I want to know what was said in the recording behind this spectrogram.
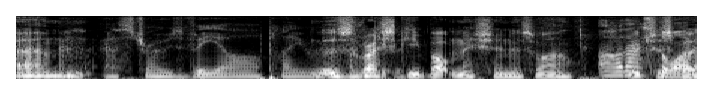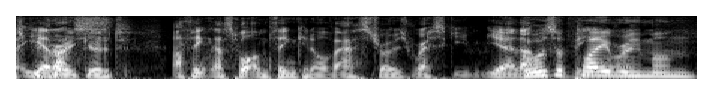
Um, Astro's VR Playroom? there's I a think it was- rescue bot mission as well. Oh, that's which was the one. supposed to be yeah, very good. I think that's what I'm thinking of. Astro's Rescue. Yeah, that there was, was, a the VR. playroom on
